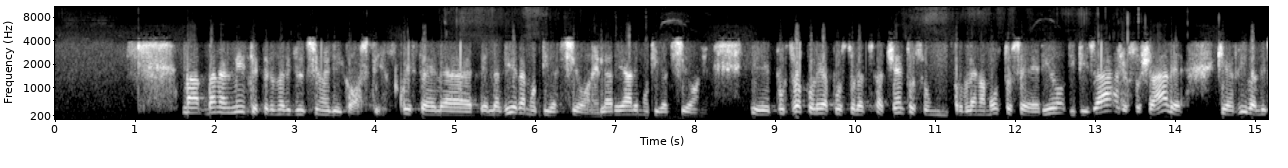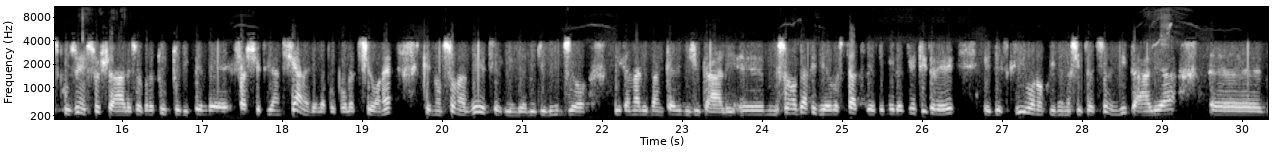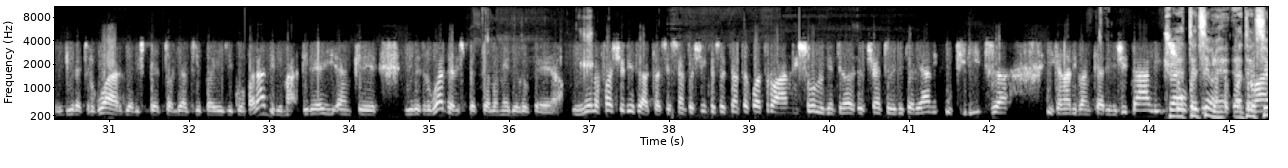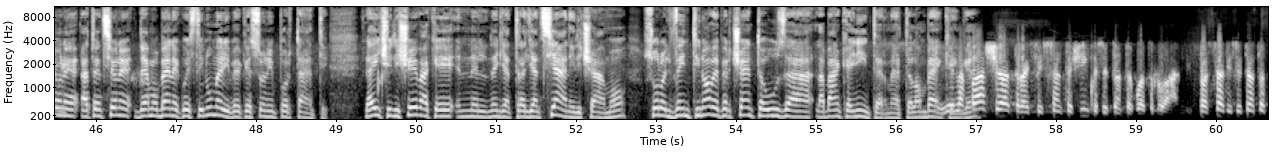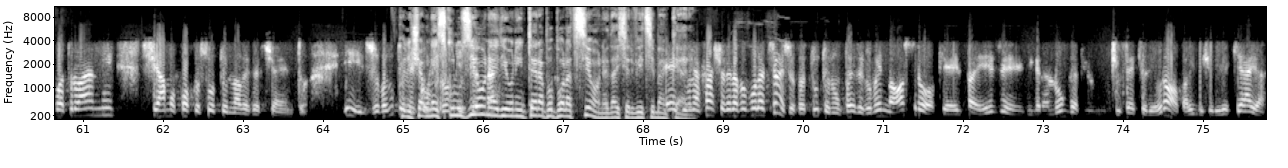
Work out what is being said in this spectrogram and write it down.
Ma banalmente per una riduzione dei costi, questa è la, è la vera motivazione, la reale motivazione. Eh, purtroppo lei ha posto l'accento su un problema molto serio di disagio sociale che arriva all'esclusione sociale soprattutto di quelle fasce più anziane della popolazione che non sono avvezze quindi all'utilizzo dei canali bancari digitali. Eh, sono dati di Eurostat del 2023 e descrivono quindi una situazione in Italia eh, di retroguardia rispetto agli altri paesi comparabili, ma direi anche di retroguardia rispetto alla media europea. Nella fascia di età tra 65 e 74 anni solo il 29% degli italiani utilizza i canali bancari digitali. Cioè, attenzione, attenzione, attenzione, diamo bene questi numeri perché sono importanti. Lei ci diceva che nel, negli, tra gli anziani, diciamo, solo il 29% usa la banca in internet, l'home banking. Nella fascia tra i 65 e i 74 anni. Passati i 74 anni siamo poco sotto il 9%. E Quindi c'è un'esclusione di un'intera popolazione dai servizi bancari. È di una fascia della popolazione, soprattutto in un paese come il nostro, che è il paese di gran lunga più, più vecchio d'Europa, l'indice di vecchiaia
